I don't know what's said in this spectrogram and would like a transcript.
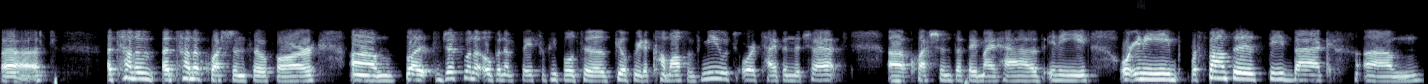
uh, a ton of a ton of questions so far, um, but just want to open up space for people to feel free to come off of mute or type in the chat uh, questions that they might have, any or any responses, feedback. Um,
